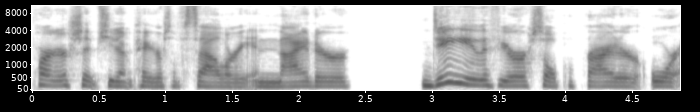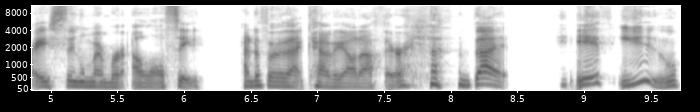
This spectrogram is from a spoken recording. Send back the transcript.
partnerships, you don't pay yourself salary and neither do you if you're a sole proprietor or a single member LLC. I had to throw that caveat out there. but if you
